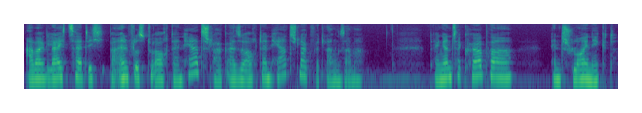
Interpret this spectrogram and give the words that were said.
aber gleichzeitig beeinflusst du auch deinen Herzschlag, also auch dein Herzschlag wird langsamer. Dein ganzer Körper entschleunigt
